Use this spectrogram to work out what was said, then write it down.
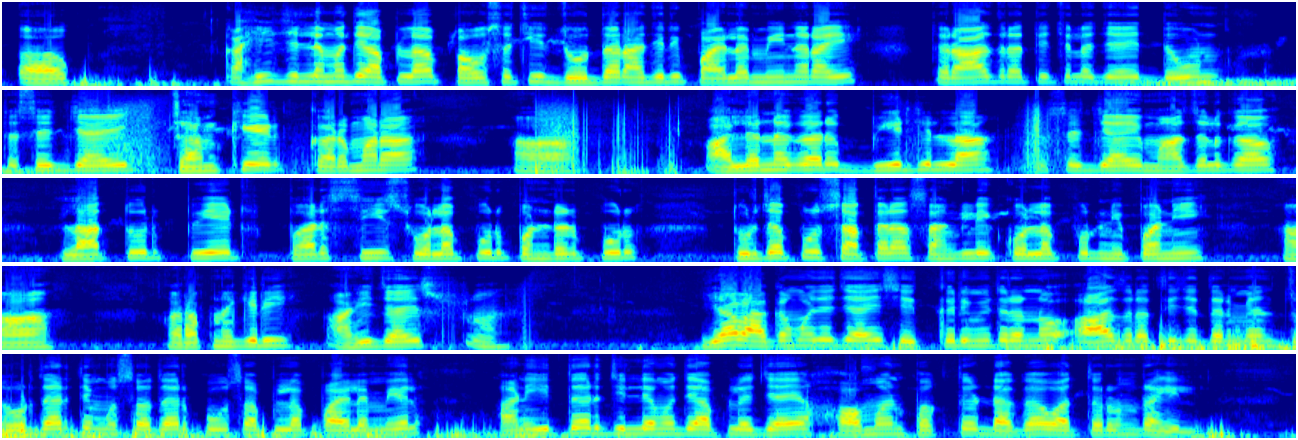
काही जिल्ह्यामध्ये आपला पावसाची जोरदार हजेरी पाहायला मिळणार आहे. तर आज रात्रीच्याला जे आहे दौंड तसेच जे आहे जामखेड करमारा आल्यानगर बीड जिल्हा तसेच जे आहे माजलगाव लातूर पेठ बार्शी सोलापूर पंढरपूर तुळजापूर सातारा सांगली कोल्हापूर निपाणी रत्नागिरी आणि जे आहे या भागामध्ये जे आहे शेतकरी मित्रांनो आज रात्रीच्या दरम्यान जोरदार ते मुसळधार पाऊस आपल्याला पाहायला मिळेल आणि इतर जिल्ह्यामध्ये आपलं जे आहे हवामान फक्त ढगाळ वातावरण राहील.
